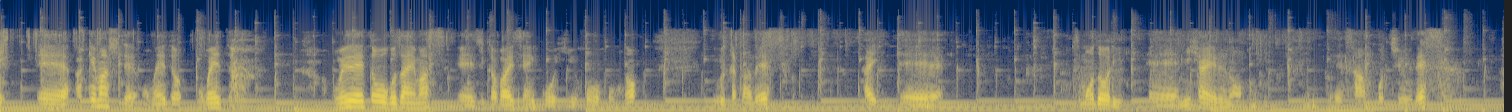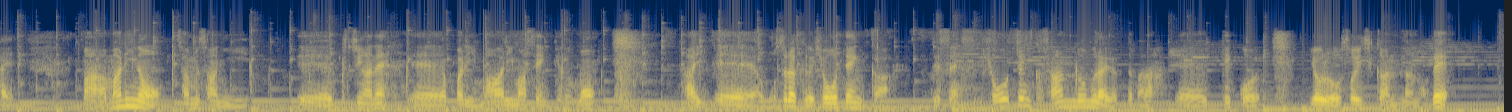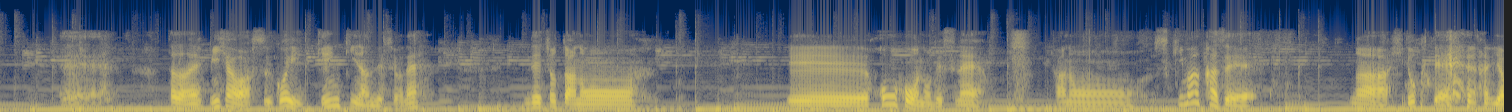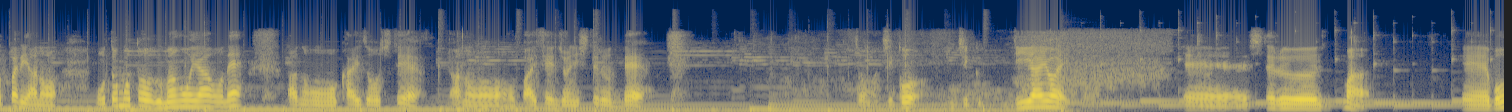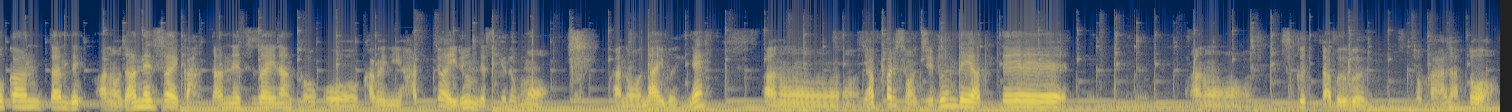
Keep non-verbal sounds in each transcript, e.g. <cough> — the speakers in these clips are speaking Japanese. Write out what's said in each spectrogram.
はい、えー、明けましておめでとう、おめでとう、<laughs> おめでとうございます。えー、自家焙煎コーヒー方法の部方です。はい、えー、いつも通り、えー、ミハエルの、えー、散歩中です。はい、まあ、あまりの寒さに、えー、口がね、えー、やっぱり回りませんけども、はい、えー、おそらく氷点下ですね、氷点下3度ぐらいだったかな、えー、結構夜遅い時間なので、えー、ただね、ミヒャはすごい元気なんですよね。で、ちょっとあのー、えー、方法のですね、あのー、隙間風がひどくて <laughs> やっぱりあの、もともと馬小屋をね、あの、改造して、あの、焙煎所にしてるんで、その自己、自 DIY、え、してる、まあ、えー、防寒断であの断熱材か、断熱材なんかをこう壁に貼ってはいるんですけども、あの内部にね、あのー、やっぱりその自分でやって、あのー、作った部分とかだと、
